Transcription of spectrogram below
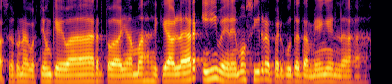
a ser una cuestión que va a dar todavía más de qué hablar y veremos si repercute también en, la-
